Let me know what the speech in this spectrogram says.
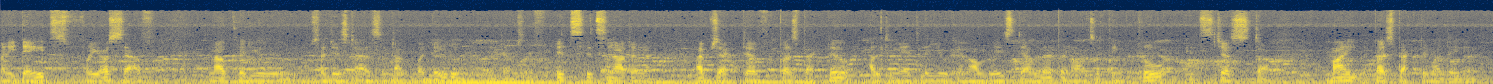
many dates for yourself. Now, could you suggest us to talk about dating in terms of it's it's not an objective perspective. Ultimately, you can always develop and also think through. It's just uh, my perspective on dating.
